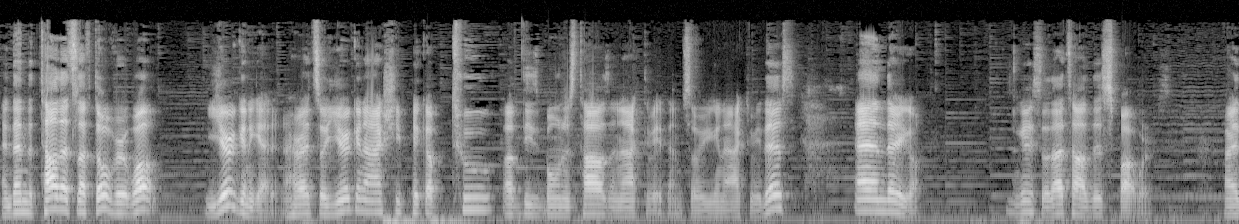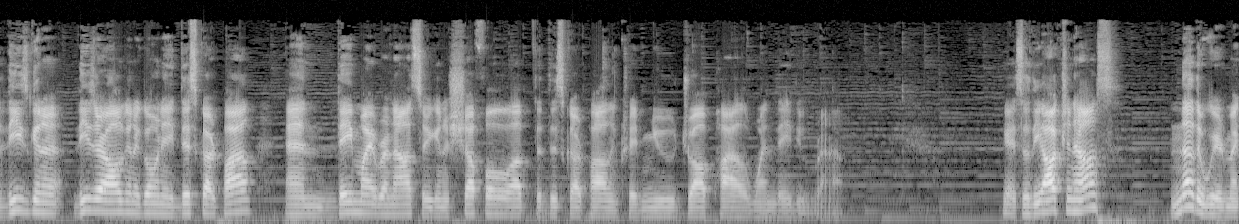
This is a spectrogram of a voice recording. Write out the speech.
And then the tile that's left over, well, you're gonna get it all right so you're gonna actually pick up two of these bonus tiles and activate them so you're gonna activate this and there you go okay so that's how this spot works all right these gonna these are all gonna go in a discard pile and they might run out so you're gonna shuffle up the discard pile and create a new draw pile when they do run out okay so the auction house another weird me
